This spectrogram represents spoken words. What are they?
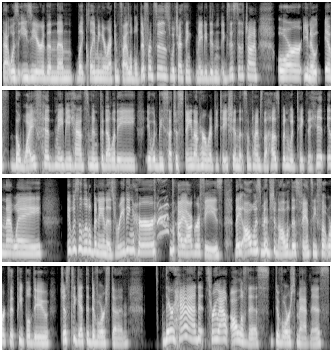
that was easier than them like claiming irreconcilable differences which i think maybe didn't exist at the time. Or you know if the wife had maybe had some infidelity it would be such a stain on her reputation that sometimes the husband would take the hit in that way it was a little bananas reading her biographies they always mention all of this fancy footwork that people do just to get the divorce done there had throughout all of this divorce madness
